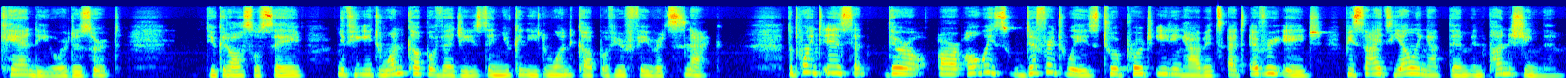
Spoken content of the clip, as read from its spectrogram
candy or dessert? You could also say, if you eat one cup of veggies, then you can eat one cup of your favorite snack. The point is that there are always different ways to approach eating habits at every age besides yelling at them and punishing them.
